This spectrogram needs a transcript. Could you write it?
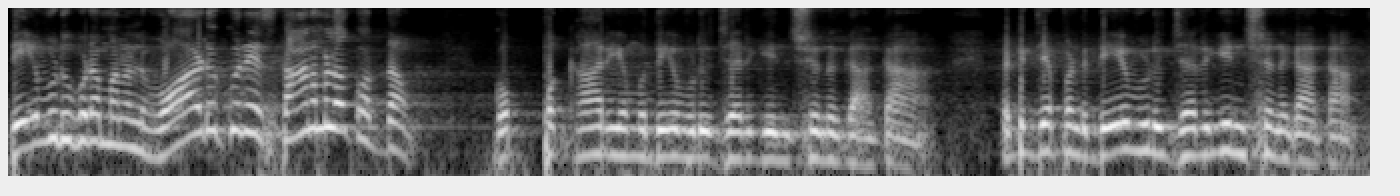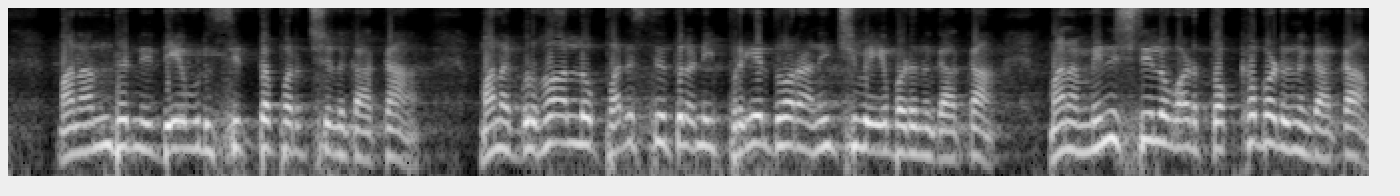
దేవుడు కూడా మనల్ని వాడుకునే స్థానంలోకి వద్దాం. గొప్ప కార్యము దేవుడు జరిగించును గాక గట్టిగా చెప్పండి దేవుడు జరిగించను గాక. మనందరినీ దేవుడు సిద్ధపరచును గాక. మన గృహాల్లో పరిస్థితులని ప్రేయర్ ద్వారా అణిచివేయబడును గాక. మన మినిస్ట్రీలో వాడు తొక్కబడును గాక.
